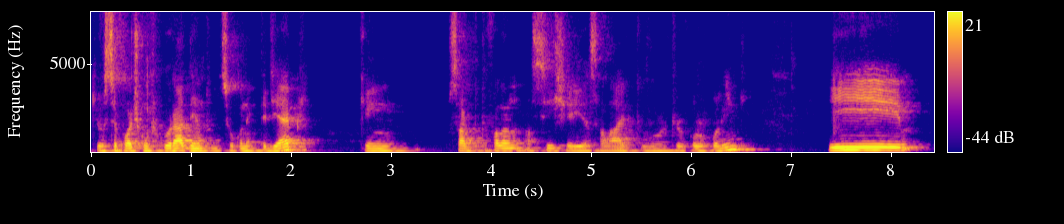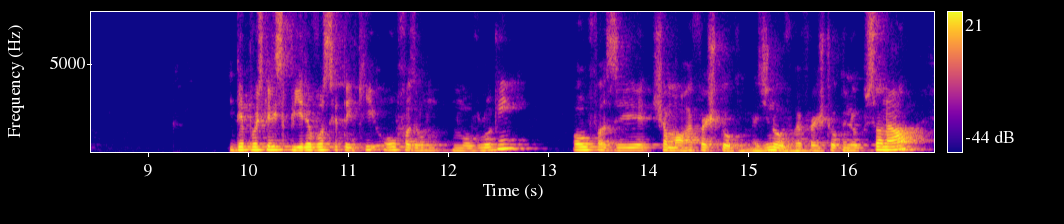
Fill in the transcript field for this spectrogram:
que você pode configurar dentro do seu Connected App. Quem sabe o que eu estou falando, assiste aí essa live que o Arthur colocou o link. E, e depois que ele expira, você tem que ou fazer um, um novo login, ou fazer, chamar o Refresh Token. Mas, de novo, o Refresh Token é opcional.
